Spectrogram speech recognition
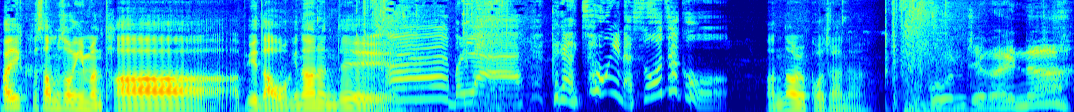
하이크 삼성이면 답이 나오긴 하는데 아 몰라 그냥 총이나 쏘자고 안 나올 거잖아. 문제가 있나?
